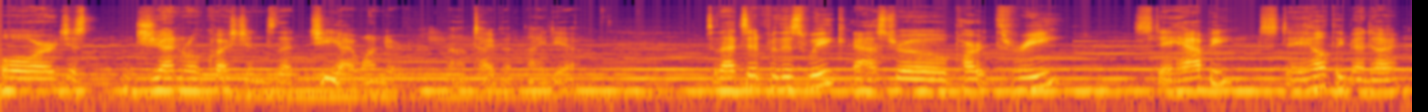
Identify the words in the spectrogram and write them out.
or just general questions that, gee, I wonder, uh, type of idea. So that's it for this week. Astro Part 3. Stay happy, stay healthy, Bentai.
